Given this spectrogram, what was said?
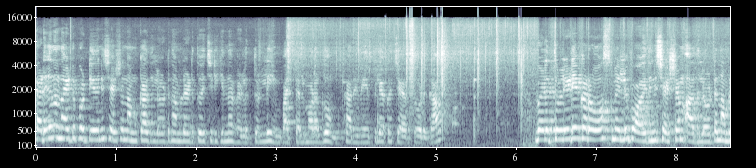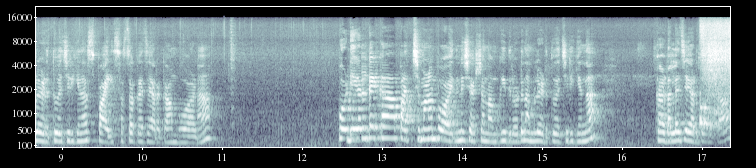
കടുക് നന്നായിട്ട് പൊട്ടിയതിന് ശേഷം നമുക്ക് അതിലോട്ട് നമ്മൾ എടുത്തു വെച്ചിരിക്കുന്ന വെളുത്തുള്ളിയും പച്ചൽമുളകും കറിവേപ്പിലും ഒക്കെ ചേർത്ത് കൊടുക്കാം. വെളുത്തുള്ളിയുടെയൊക്കെ റോ സ്മെല്ല് പോയതിന് ശേഷം അതിലോട്ട് നമ്മൾ എടുത്തു വെച്ചിരിക്കുന്ന സ്പൈസസ് ഒക്കെ ചേർക്കാൻ പോവാണ്. പൊടികളുടെയൊക്കെ ആ പച്ചമണം പോയതിനു ശേഷം നമുക്ക് ഇതിലോട്ട് നമ്മൾ എടുത്തു വെച്ചിരിക്കുന്ന കടല ചേർത്ത് കൊടുക്കാം.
